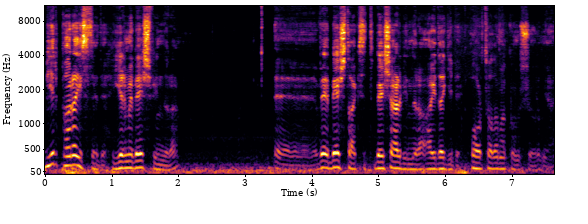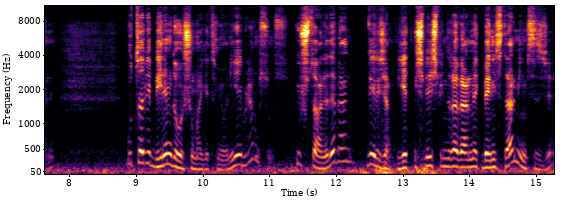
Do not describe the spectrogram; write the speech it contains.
bir para istedi 25 bin lira Ee, ve 5 taksit 5'er bin lira ayda gibi ortalama konuşuyorum yani. Bu tabii benim de hoşuma gitmiyor. Niye biliyor musunuz? 3 tane de ben vereceğim. 75 bin lira vermek ben ister miyim sizce?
